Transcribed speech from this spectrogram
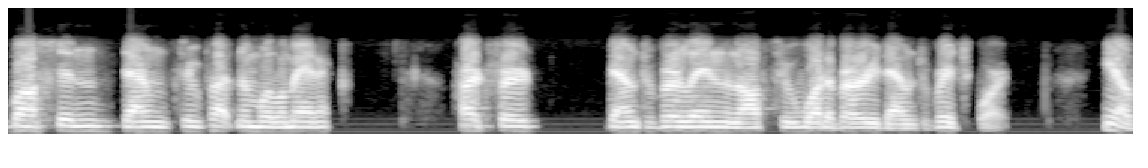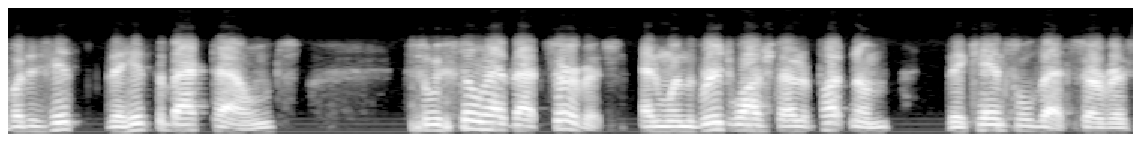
Boston down through Putnam, Willimantic, Hartford down to Berlin, and off through Waterbury down to Bridgeport. You know, but it hit they hit the back towns, so we still had that service. And when the bridge washed out at Putnam, they canceled that service.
